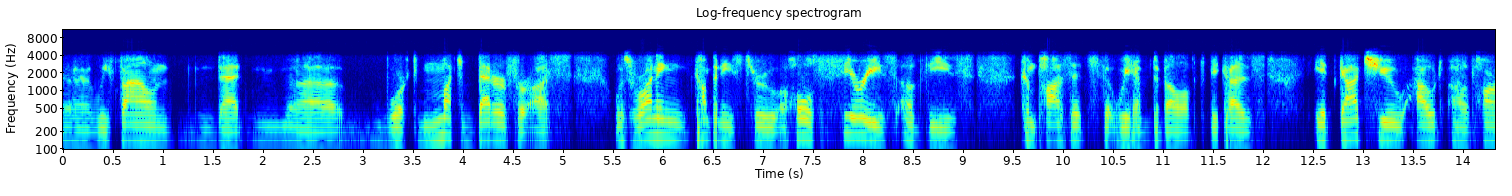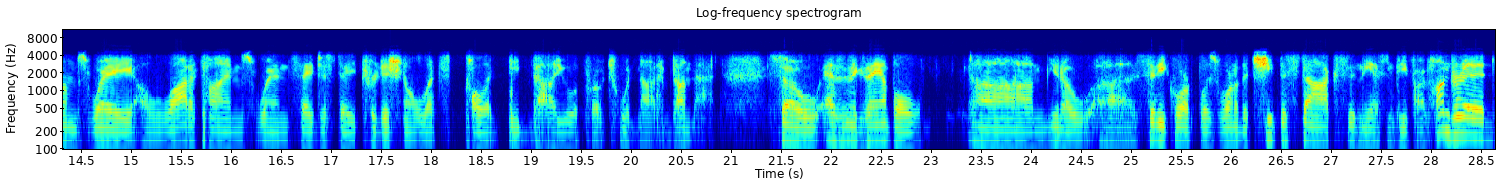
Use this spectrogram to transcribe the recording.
uh, we found that uh, worked much better for us was running companies through a whole series of these composites that we have developed because it got you out of harm's way a lot of times when, say, just a traditional, let's call it deep value approach would not have done that. So, as an example, um, you know, uh, Citicorp was one of the cheapest stocks in the S&P 500.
